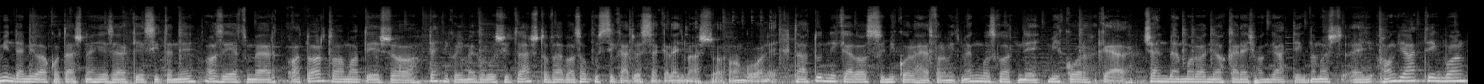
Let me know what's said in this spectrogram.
minden műalkotás hallgatást nehéz elkészíteni, azért, mert a tartalmat és a technikai megvalósítást tovább az akusztikát össze kell egymással hangolni. Tehát tudni kell azt, hogy mikor lehet valamit megmozgatni, mikor kell csendben maradni akár egy hangjátékban. Most egy hangjátékban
